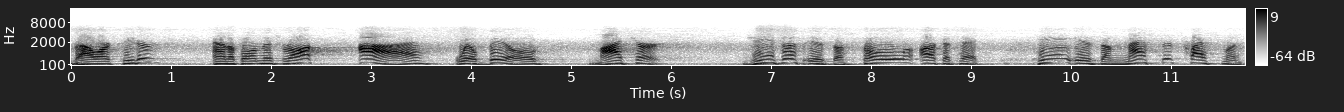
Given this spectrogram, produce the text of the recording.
Thou art Peter, and upon this rock I will build my church. Jesus is the sole architect. He is the master craftsman.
